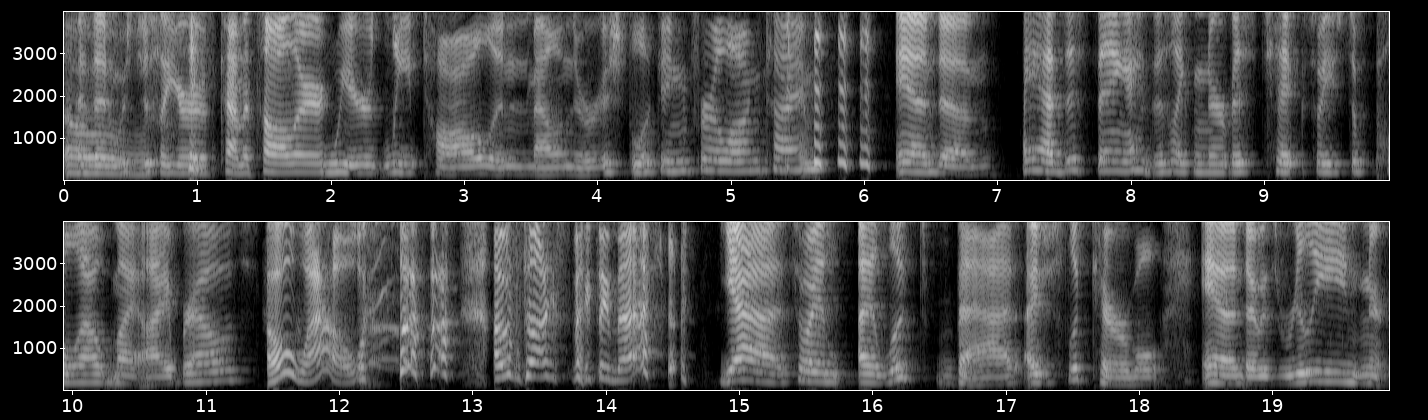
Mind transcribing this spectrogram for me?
and then was Oh, just so you're kind of taller. weirdly tall and malnourished looking for a long time. and um I had this thing, I had this like nervous tic, so I used to pull out my eyebrows. Oh wow. I was not expecting that. Yeah, so I I looked bad. I just looked terrible, and I was really ner-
